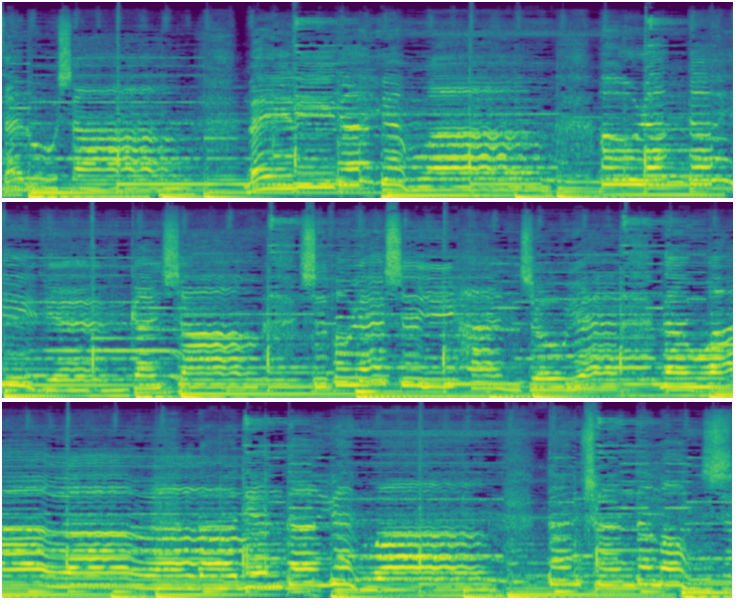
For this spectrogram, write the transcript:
在路上？美丽的愿望，偶然的一点感伤，是否越是遗憾就越难忘？那年的愿望，单纯的梦想，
